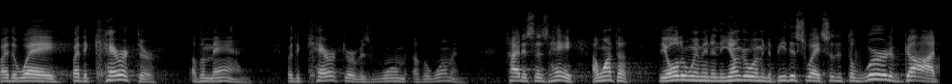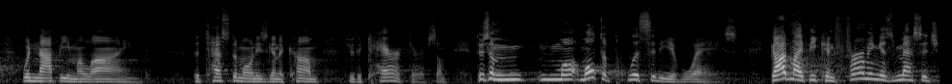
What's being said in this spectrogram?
by the way, by the character of a man or the character of, his woman, of a woman. Titus says, Hey, I want the, the older women and the younger women to be this way so that the word of God would not be maligned. The testimony is going to come through the character of some. There's a m- multiplicity of ways God might be confirming his message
